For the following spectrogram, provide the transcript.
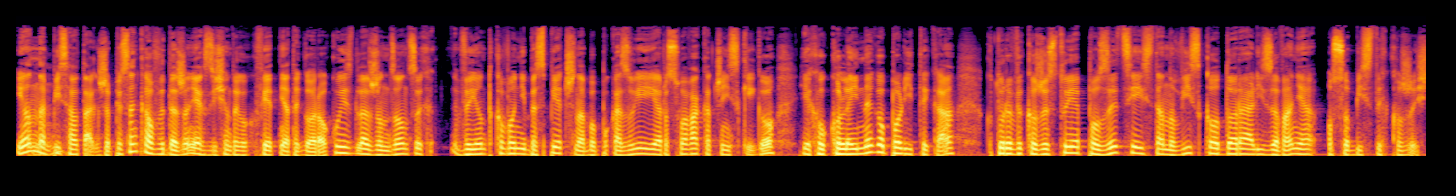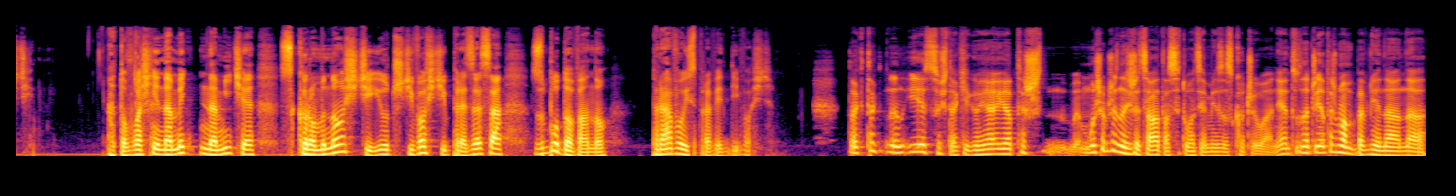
I on mhm. napisał tak, że piosenka o wydarzeniach z 10 kwietnia tego roku jest dla rządzących wyjątkowo niebezpieczna, bo pokazuje Jarosława Kaczyńskiego jako kolejnego polityka, który wykorzystuje pozycję i stanowisko do realizowania osobistych korzyści. A to właśnie na, my, na micie skromności i uczciwości prezesa zbudowano Prawo i Sprawiedliwość. Tak, tak, no jest coś takiego. Ja, ja też muszę przyznać, że cała ta sytuacja mnie zaskoczyła. Nie? To znaczy, ja też mam pewnie na, na,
